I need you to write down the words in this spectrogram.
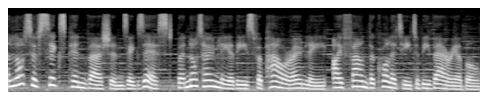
A lot of 6-pin versions exist, but not only are these for power only, I've found the quality to be variable.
